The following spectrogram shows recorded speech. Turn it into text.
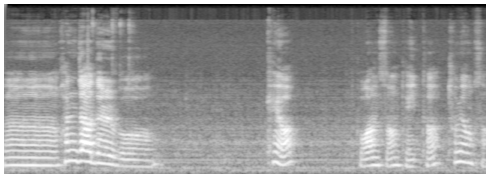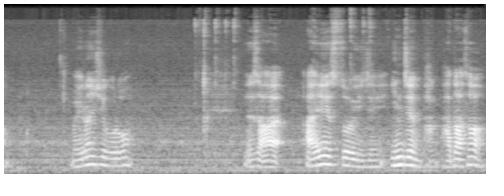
어, 환자들 뭐 케어, 보안성, 데이터, 투명성 뭐 이런 식으로 그래서 아, ISO 이제 인증 받- 받아서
